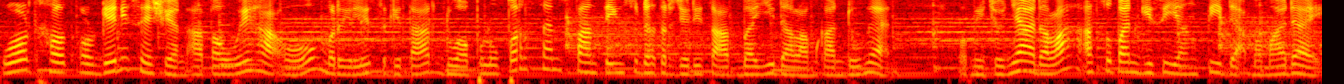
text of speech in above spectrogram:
World Health Organization atau WHO merilis sekitar 20 persen stunting sudah terjadi saat bayi dalam kandungan. Pemicunya adalah asupan gizi yang tidak memadai.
